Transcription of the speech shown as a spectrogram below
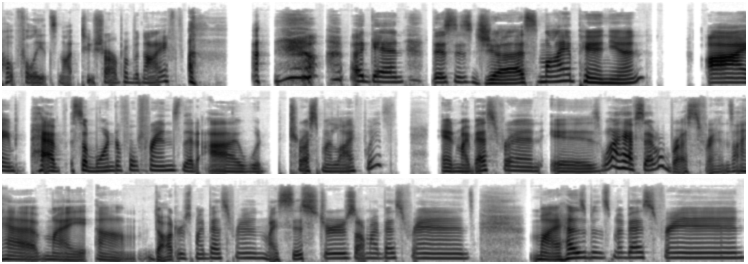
hopefully it's not too sharp of a knife. Again, this is just my opinion. I have some wonderful friends that I would trust my life with. And my best friend is, well, I have several best friends. I have my um, daughter's my best friend. My sisters are my best friends. My husband's my best friend.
